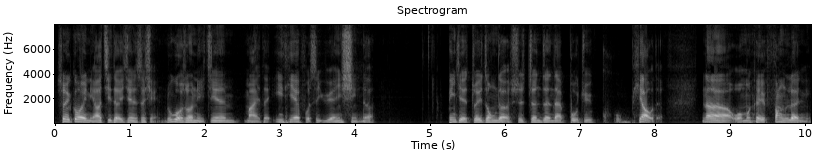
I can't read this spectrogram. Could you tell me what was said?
所以各位你要记得一件事情，如果说你今天买的 ETF 是圆形的，并且追踪的是真正在布局股票的，那我们可以放任你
